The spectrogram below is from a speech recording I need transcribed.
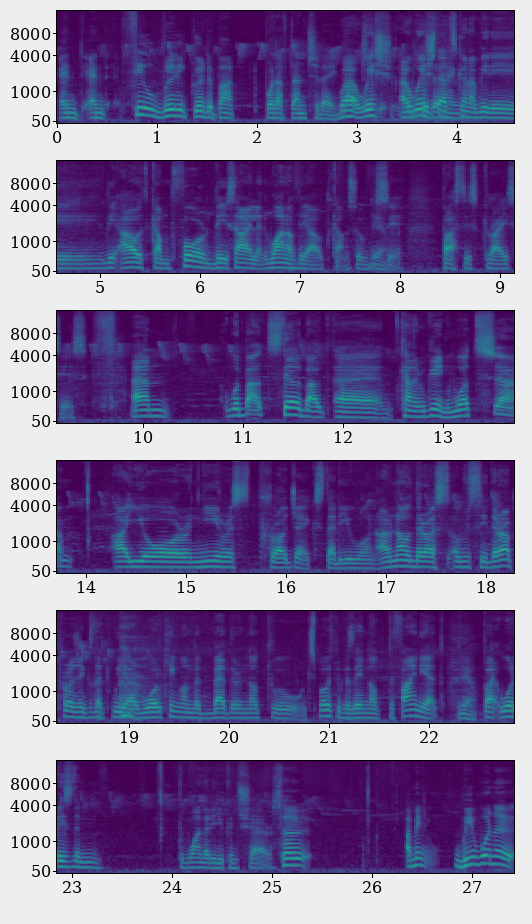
and and feel really good about what I've done today. Well, I wish I wish that's going to be the the outcome for this island. One of the outcomes of this yeah. past this crisis. Um, about still about uh, Canary Green. What's um, are your nearest projects that you want? I know there are obviously there are projects that we are working on that better not to expose because they're not defined yet. Yeah. But what is the the one that you can share? So, I mean, we want to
